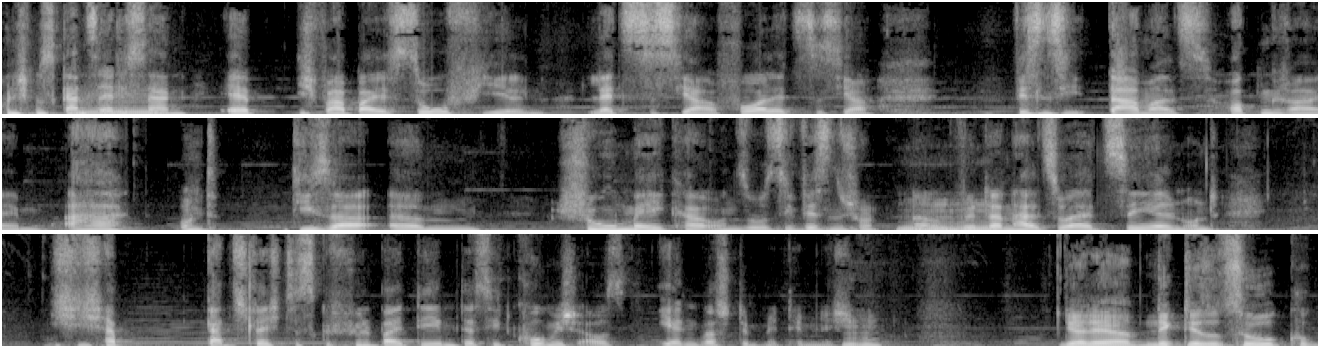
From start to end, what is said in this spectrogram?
Und ich muss ganz ehrlich Mhm. sagen, er, ich war bei so vielen, letztes Jahr, vorletztes Jahr. Wissen Sie, damals Hockenreim, ah, und dieser ähm, Shoemaker und so, Sie wissen schon, ne? und Mhm. wird dann halt so erzählen. Und ich, ich habe ganz schlechtes Gefühl bei dem, der sieht komisch aus, irgendwas stimmt mit dem nicht. Mhm. Ja, der nickt dir so zu, guck,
